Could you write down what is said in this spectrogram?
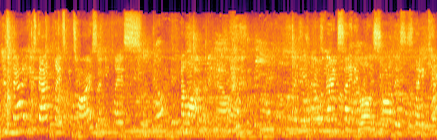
His dad, his dad plays guitar, so he plays a lot now. I was very excited when he saw this. It's like a kid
